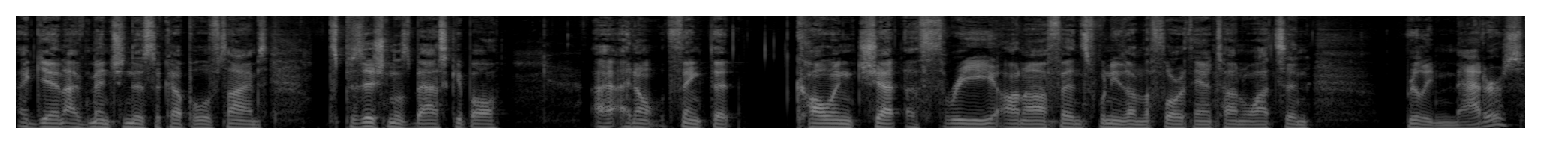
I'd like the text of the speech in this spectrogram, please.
Again, I've mentioned this a couple of times. It's positionless basketball. I, I don't think that calling Chet a three on offense when he's on the floor with Anton Watson really matters.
